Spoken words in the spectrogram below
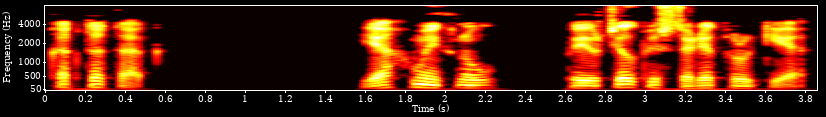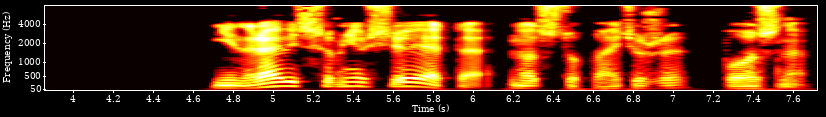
как-то так. Я хмыкнул, повертел пистолет в руке. Не нравится мне все это, но отступать уже поздно.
